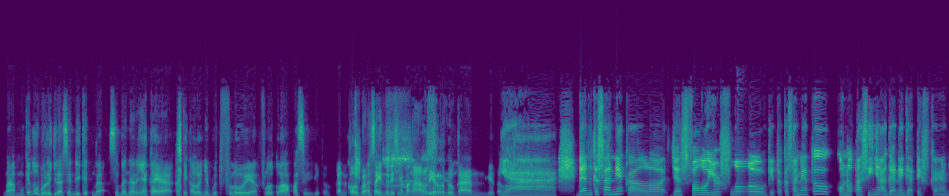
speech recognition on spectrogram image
Nah, mungkin lo boleh jelasin dikit, Mbak. Sebenarnya kayak ketika lo nyebut flow ya, flow tuh apa sih gitu? Kan kalau bahasa Indonesia mengalir tuh kan, gitu. Ya, dan kesannya kalau just follow your flow gitu, kesannya tuh konotasinya agak negatif kan.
